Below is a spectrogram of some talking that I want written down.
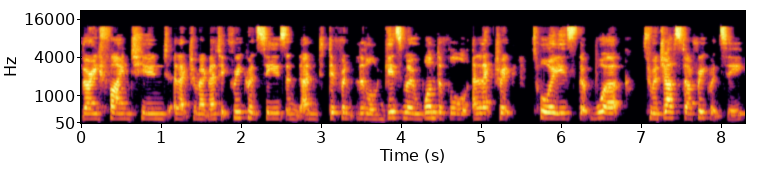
very fine-tuned electromagnetic frequencies and, and different little gizmo wonderful electric toys that work to adjust our frequency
